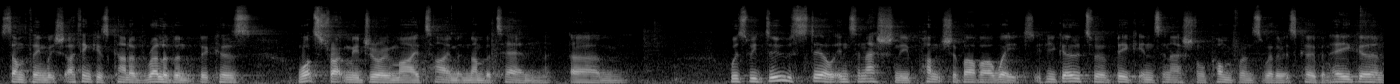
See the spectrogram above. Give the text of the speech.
something which I think is kind of relevant because what struck me during my time at number 10 um, was we do still internationally punch above our weight. If you go to a big international conference, whether it's Copenhagen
